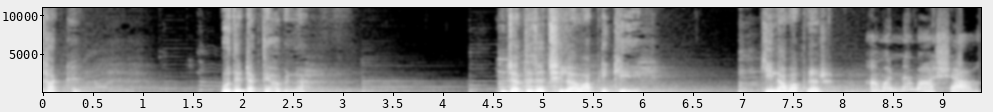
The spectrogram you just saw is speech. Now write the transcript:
থাক। ওদের ডাকতে হবে না। জানতে চাচ্ছিলাম আপনি কে? কি নাম আপনার? আমার নাম আশা।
